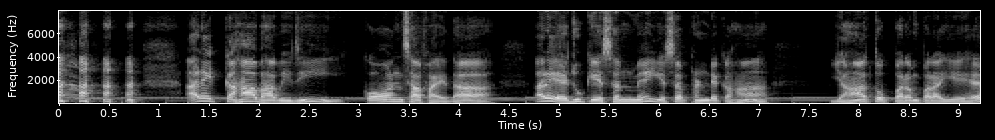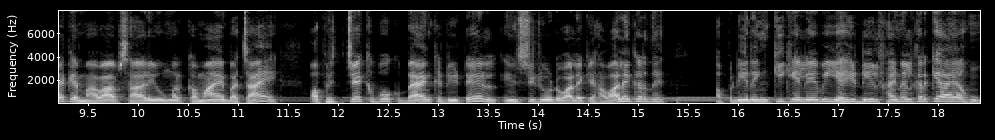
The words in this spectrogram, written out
अरे कहा भाभी जी, कौन सा फ़ायदा? अरे एजुकेशन में ये सब फंडे कहाँ? यहाँ तो परंपरा ये है कि माँ बाप सारी उम्र कमाएँ, बचाएँ और फिर चेकबुक बैंक डिटेल इंस्टीट्यूट वाले के हवाले कर दे। अपनी रिंकी के लिए भी यही डील फाइनल करके आया हूँ।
